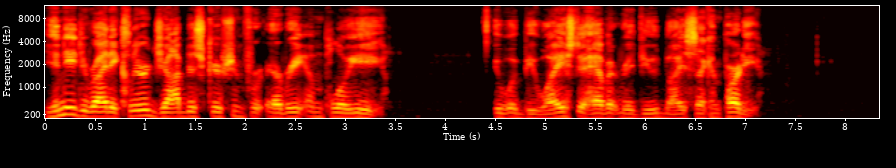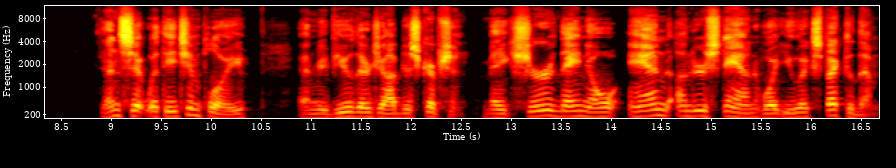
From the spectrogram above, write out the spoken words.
You need to write a clear job description for every employee. It would be wise to have it reviewed by a second party. Then sit with each employee and review their job description. Make sure they know and understand what you expect of them.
